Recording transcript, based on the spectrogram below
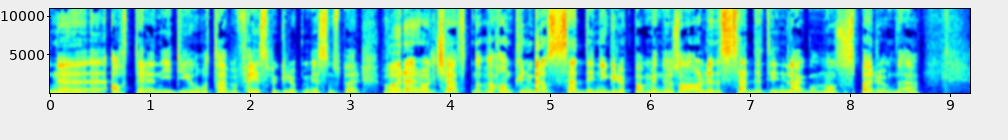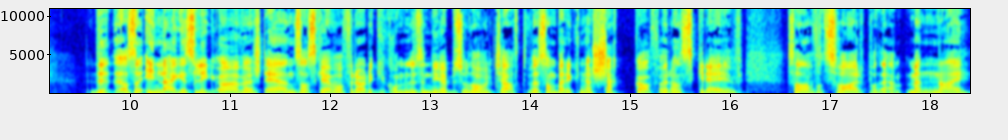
Nå er det atter en idiot her på Facebook-gruppen min som spør Hvor er holdt kjeft? Han kunne bare ha sett inn i gruppa mi nå, så han har allerede sett et innlegg om noen som spør om det. Det, altså Innlegget som ligger øverst, er en som har skrevet 'Hvorfor har det ikke kommet ut en ny episode av Hold kjeft?' Hvis han bare kunne ha sjekka før han skrev, så hadde han fått svar på det. Men nei,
